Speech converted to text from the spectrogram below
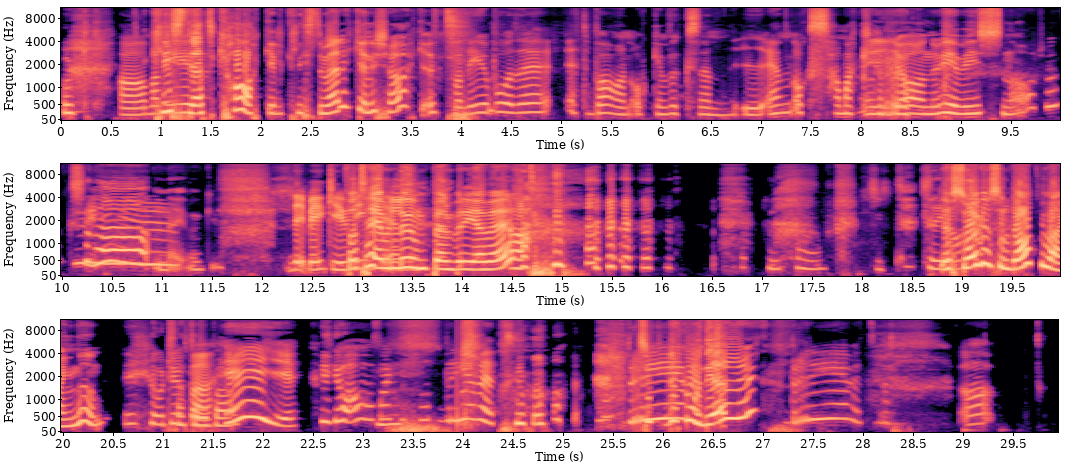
och ja, är ju, klistrat kakelklistermärken i köket. man är ju både ett barn och en vuxen i en och samma kropp. Ja, nu är vi snart vuxna. Nej, men gud. Nej men gud. Fått hem lumpenbrevet. Ja. Jag, såg en soldat på vagnen. och du bara, bara? hej! Jag har faktiskt fått brevet! Brevet! Rekommenderar du det? Brevet! Ja.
